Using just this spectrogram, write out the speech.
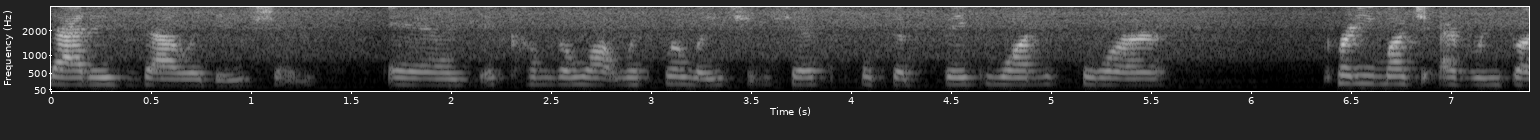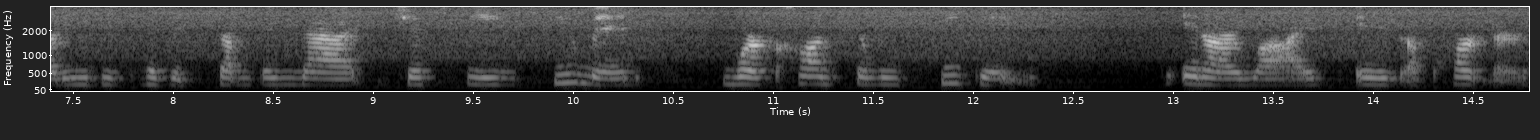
that is validation and it comes a lot with relationships. It's a big one for pretty much everybody because it's something that just being human, we're constantly seeking in our lives is a partner.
